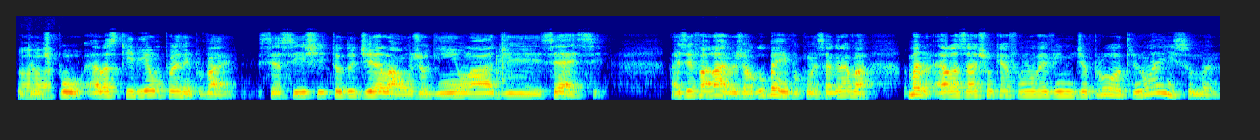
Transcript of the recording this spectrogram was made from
Então, uhum. tipo, elas queriam, por exemplo, vai, você assiste todo dia lá, um joguinho lá de CS. Aí você fala, ah, eu jogo bem, vou começar a gravar. Mano, elas acham que a fama vai vir de um dia pro outro. Não é isso, mano.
